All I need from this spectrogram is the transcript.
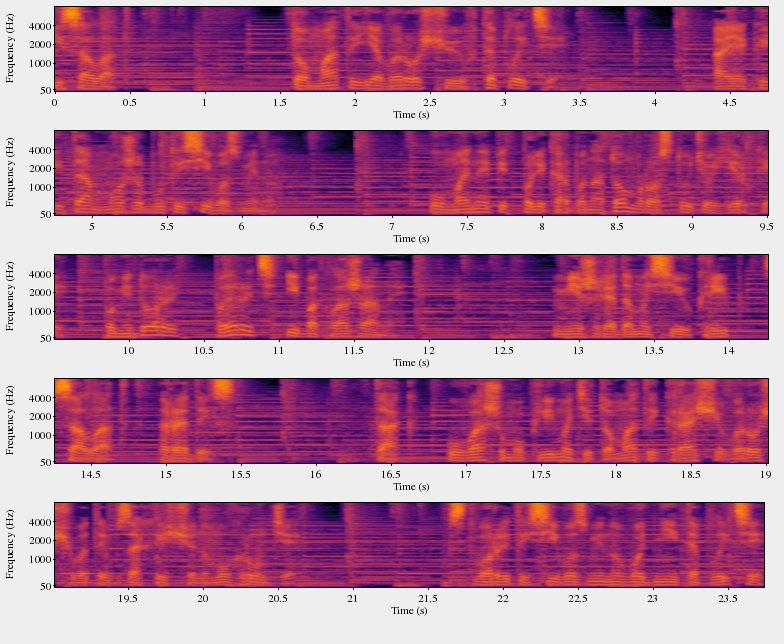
і салат. Томати я вирощую в теплиці. А який там може бути сівозміну? У мене під полікарбонатом ростуть огірки, помідори, перець і баклажани. Між рядами сію кріп, салат, редис. Так, у вашому кліматі томати краще вирощувати в захищеному ґрунті. Створити сівозміну в одній теплиці,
